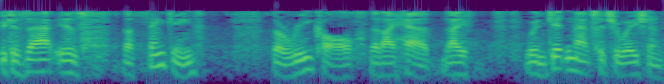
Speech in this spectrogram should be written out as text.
because that is the thinking, the recall that I had. I would get in that situation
